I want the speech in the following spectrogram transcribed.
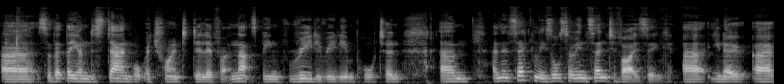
uh, so that they understand what we're trying to deliver, and that's been really really important. Um, and then secondly is also incentivizing. Uh, you know, uh,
